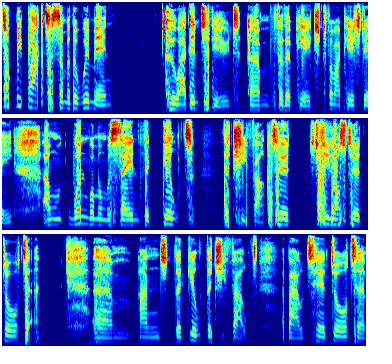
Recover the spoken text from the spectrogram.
took me back to some of the women who I'd interviewed um, for the PhD for my PhD, and one woman was saying the guilt that she felt because she lost her daughter, um, and the guilt that she felt about her daughter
